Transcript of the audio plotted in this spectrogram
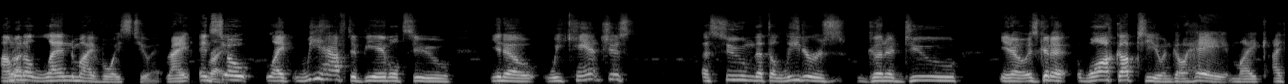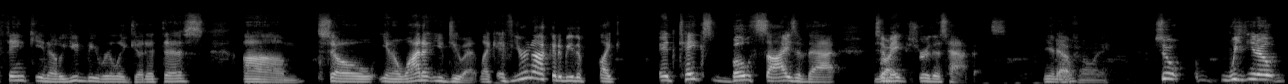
I'm right. going to lend my voice to it, right? And right. so like we have to be able to you know, we can't just assume that the leader's gonna do, you know, is gonna walk up to you and go, "Hey, Mike, I think you know you'd be really good at this. Um, so you know, why don't you do it?" Like, if you're not gonna be the like, it takes both sides of that to right. make sure this happens. You know, definitely. So we, you know,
